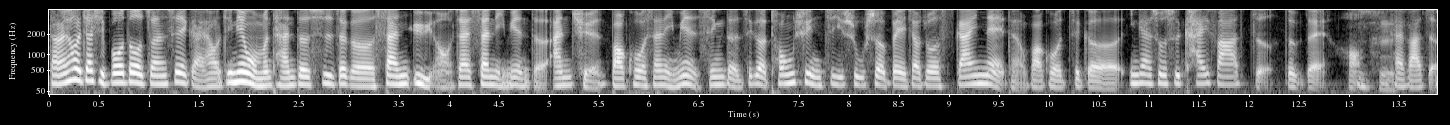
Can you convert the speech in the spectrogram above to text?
打开后，加起波豆专设改哦。今天我们谈的是这个山域哦，在山里面的安全，包括山里面新的这个通讯技术设备，叫做 SkyNet，包括这个应该说是开发者，对不对？好，开发者，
